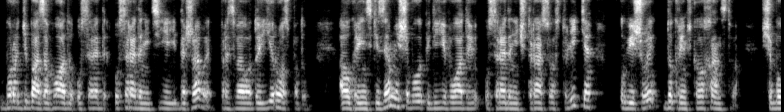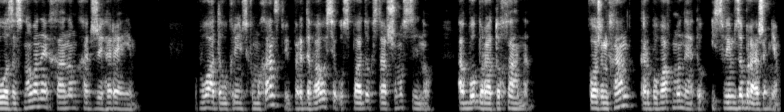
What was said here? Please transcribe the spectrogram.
Боротьба за владу усеред... усередині цієї держави призвела до її розпаду, а українські землі, що були під її владою у середині 14 століття, увійшли до Кримського ханства, що було засноване ханом Хаджи Гереєм. Влада у Кримському ханстві передавалася у спадок старшому сину або брату хана. Кожен хан карбував монету із своїм зображенням.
